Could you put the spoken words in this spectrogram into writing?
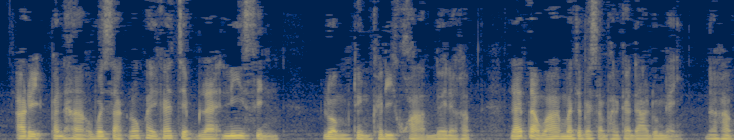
ๆอริปัญหาอุปสรรคโรคภัยแค่เจ็บและหนี้สินรวมถึงคดีความด้วยนะครับ และแต่ว่ามันจะไปสัมพันธ์กับดาวดวงไหนนะครับ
